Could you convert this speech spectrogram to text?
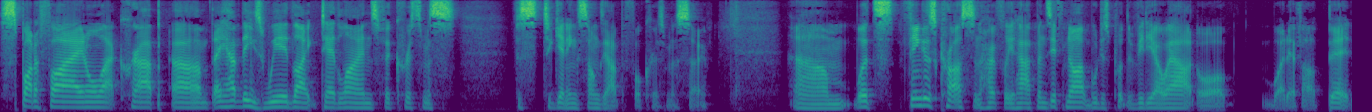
spotify and all that crap um, they have these weird like deadlines for christmas for, to getting songs out before Christmas. So um, let's fingers crossed and hopefully it happens. If not, we'll just put the video out or whatever. But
